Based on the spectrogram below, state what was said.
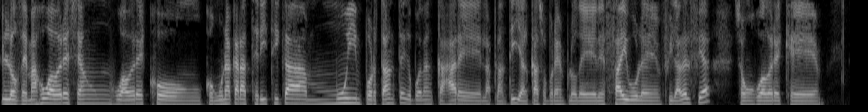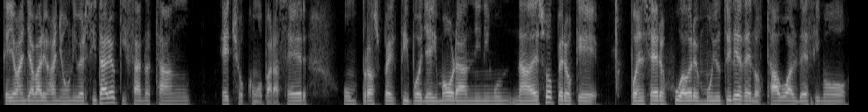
los demás jugadores sean jugadores con, con una característica muy importante que puedan encajar en las plantillas. El caso, por ejemplo, de, de Zaibul en Filadelfia, son jugadores que, que llevan ya varios años universitarios, quizás no están hechos como para ser un prospect tipo Jay Moran ni ningún nada de eso, pero que pueden ser jugadores muy útiles del octavo al décimo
